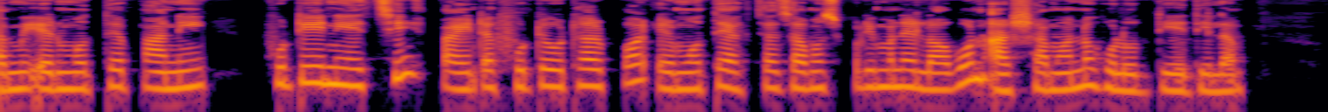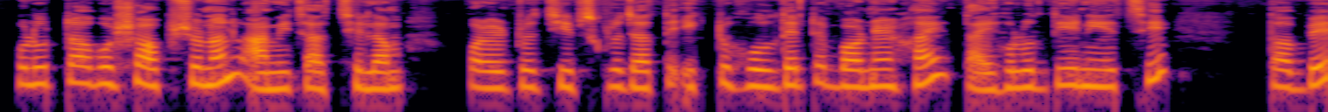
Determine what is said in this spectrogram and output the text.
আমি এর মধ্যে পানি ফুটিয়ে নিয়েছি। পানিটা ফুটে ওঠার পর এর মধ্যে এক চা চামচ পরিমাণে লবণ আর সামান্য হলুদ দিয়ে দিলাম। হলুদটা অবশ্য অপশনাল আমি চাচ্ছিলাম পটেটো চিপসগুলো যাতে একটু হলদেটে বর্ণের হয়, তাই হলুদ দিয়ে নিয়েছি। তবে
